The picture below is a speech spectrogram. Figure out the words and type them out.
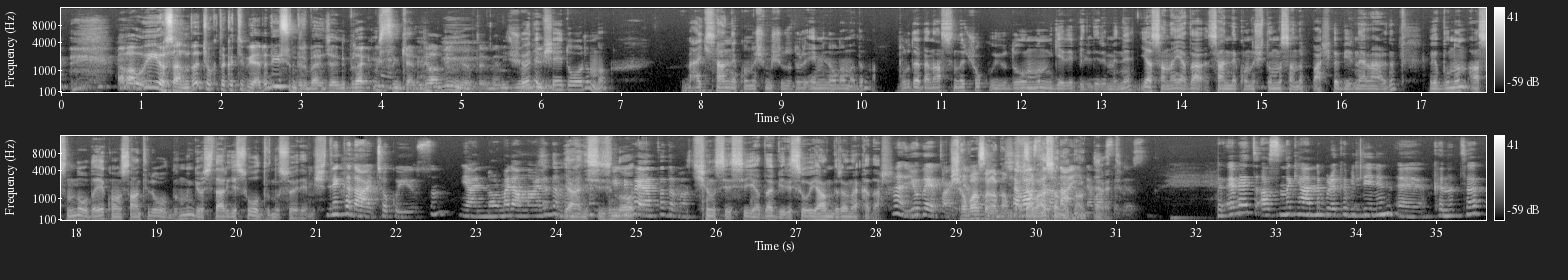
Ama uyuyorsan da çok da kötü bir yerde değilsindir bence. Hani bırakmışsın kendini. Ben bilmiyorum tabii. Ben hiç Şöyle bir şey doğru mu? Belki senle konuşmuşuzdur emin olamadım. Burada ben aslında çok uyuduğumun geri bildirimini ya sana ya da senle konuştuğumu sanıp başka birine verdim. Ve bunun aslında olaya konsantre olduğumun göstergesi olduğunu söylemiştim. Ne kadar çok uyuyorsun? Yani normal anlarda da mı? Yani sizin Günlük o- hayatta da mı? Çın sesi ya da birisi uyandırana kadar. Ha, yoga yaparken. Şavasana'dan Şavasana'dan Şavasana'dan, yine evet. bahsediyorsun. Evet aslında kendini bırakabildiğinin e, kanıtı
